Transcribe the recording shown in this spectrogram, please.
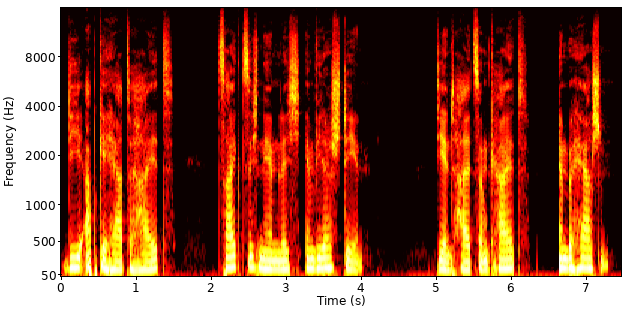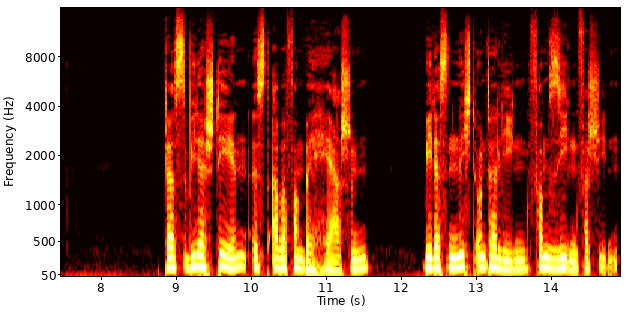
Die Abgehärteheit zeigt sich nämlich im Widerstehen, die Enthaltsamkeit im Beherrschen. Das Widerstehen ist aber vom Beherrschen wie das Nicht-Unterliegen vom Siegen verschieden.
